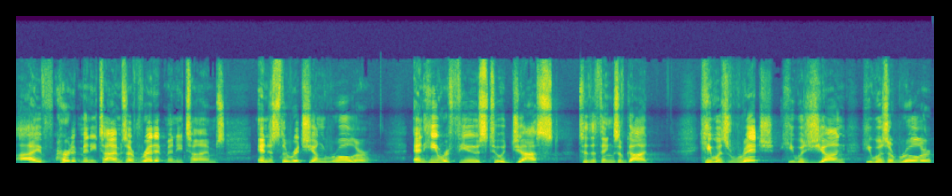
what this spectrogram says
I've heard it many times, I've read it many times, and it's the rich young ruler, and he refused to adjust to the things of God. He was rich, he was young, he was a ruler.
